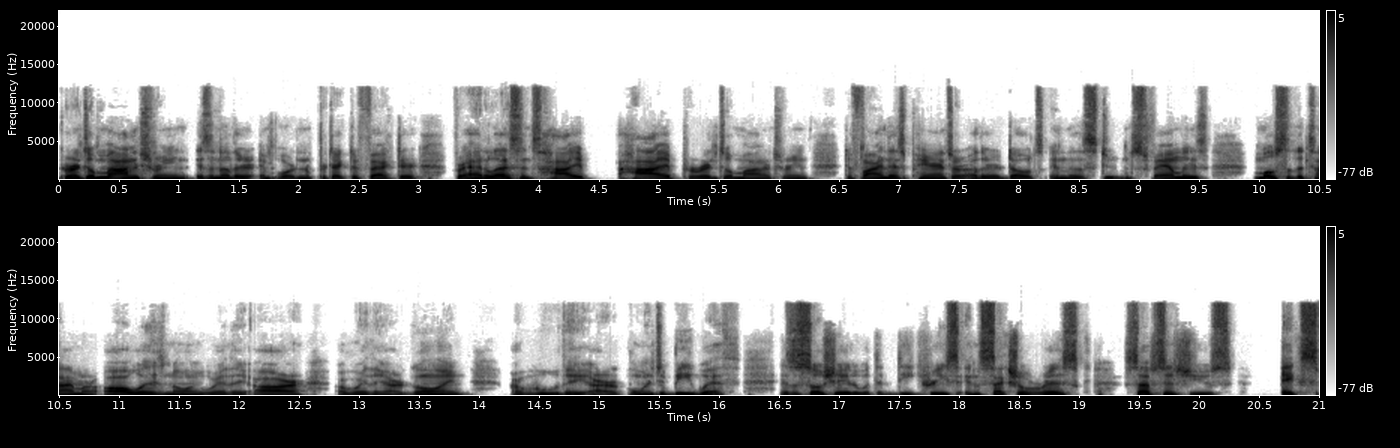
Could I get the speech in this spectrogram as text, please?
Parental monitoring is another important protective factor for adolescents. High high parental monitoring, defined as parents or other adults in the students' families, most of the time are always knowing where they are or where they are going or who they are going to be with, is associated with a decrease in sexual risk, substance use, ex,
